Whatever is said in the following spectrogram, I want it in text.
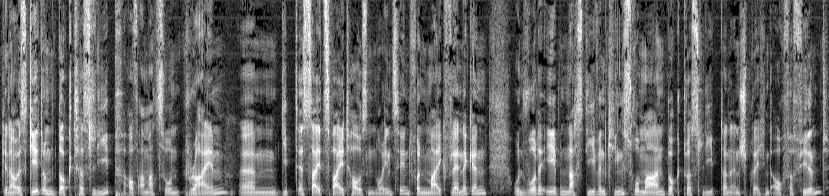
Genau, es geht um Dr. Sleep auf Amazon Prime. Ähm, gibt es seit 2019 von Mike Flanagan und wurde eben nach Stephen Kings Roman Dr. Sleep dann entsprechend auch verfilmt.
